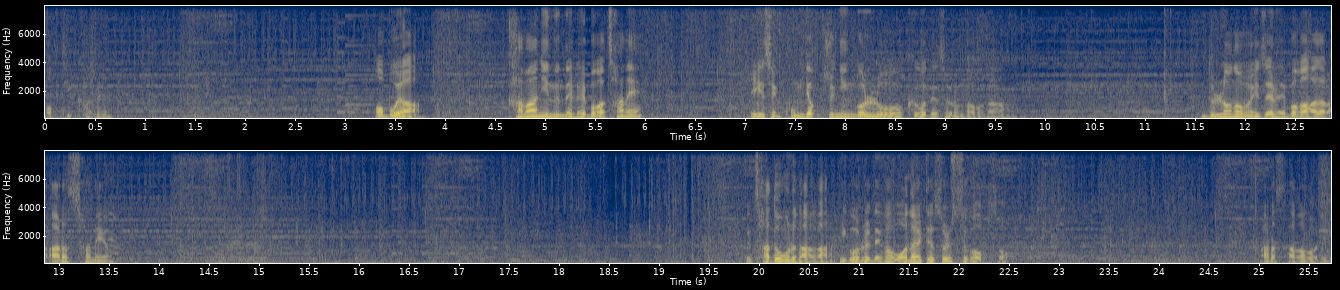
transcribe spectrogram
먹튀 카드. 어 뭐야? 가만히 있는데 레버가 차네? 이게 지금 공격 중인 걸로 그거 돼서 그런가 보다. 눌러놓으면 이제 레버가 알, 알아서 차네요. 이거 자동으로 나가. 이거를 내가 원할 때 쏠 수가 없어 알아서 나가버리네.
